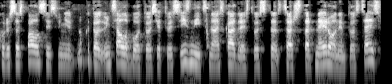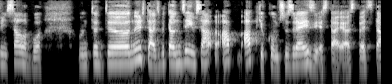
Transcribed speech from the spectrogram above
kur es esmu palasījis, viņi ir, nu, ka to, viņi salabotos, ja tu esi iznīcinājis kādreiz tos starp neironiem tos ceļus, viņi salabo. Un tad, nu, ir tāds, bet tev dzīves ap, ap, apjukums uzreiz iestājās pēc tā.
